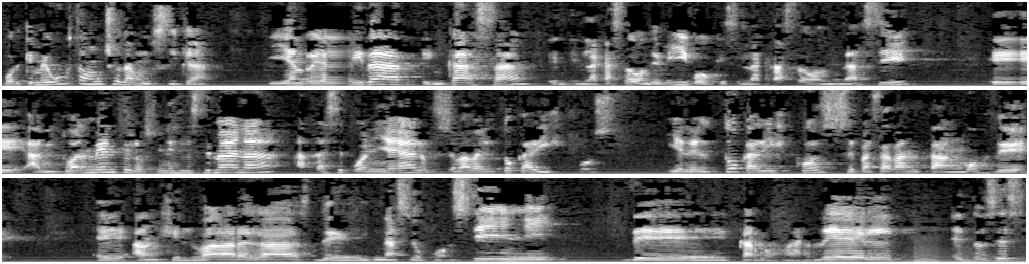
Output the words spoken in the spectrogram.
porque me gusta mucho la música. Y en realidad, en casa, en la casa donde vivo, que es en la casa donde nací, eh, habitualmente los fines de semana acá se ponía lo que se llamaba el tocadiscos y en el tocadiscos se pasaban tangos de eh, Ángel Vargas, de Ignacio Corsini, de Carlos Gardel. Entonces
